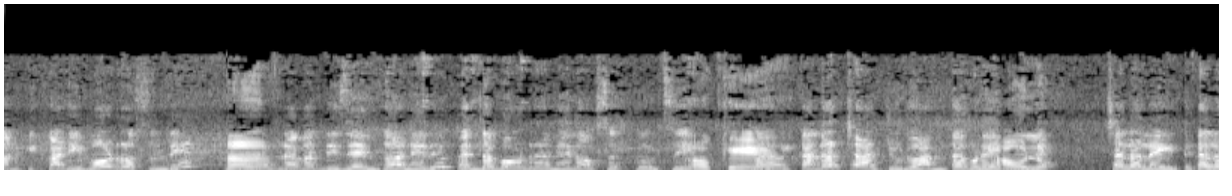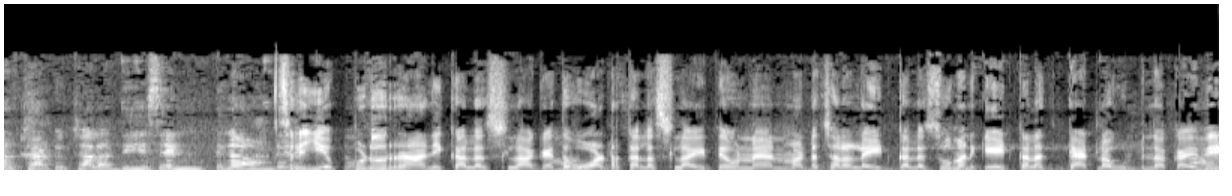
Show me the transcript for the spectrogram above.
మనకి కడి బోర్డర్ వస్తుంది. ఫ్లవర్ డిజైన్తో అనేది పెద్ద బోర్డర్ అనేది వస్తుంది తులసి. కలర్ చార్ట్ చూడు అంతా కూడా. చాలా లైట్ కలర్ చార్ట్ చాలా డీసెంట్గా ఉండే అసలు ఎప్పుడు రాణి కలర్స్ లాగా అయితే వాటర్ కలర్స్ లా అయితే ఉన్నాయన్నమాట. చాలా లైట్ కలర్స్. మనకి ఎయిట్ కలర్ క్యాట్లాగ్ ఉంటుంది అక్క ఇది.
